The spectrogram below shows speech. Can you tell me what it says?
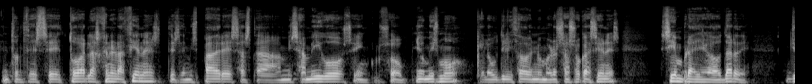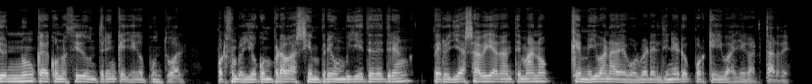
Entonces, eh, todas las generaciones, desde mis padres hasta mis amigos e incluso yo mismo, que lo he utilizado en numerosas ocasiones, siempre ha llegado tarde. Yo nunca he conocido un tren que llegue puntual. Por ejemplo, yo compraba siempre un billete de tren, pero ya sabía de antemano que me iban a devolver el dinero porque iba a llegar tarde.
